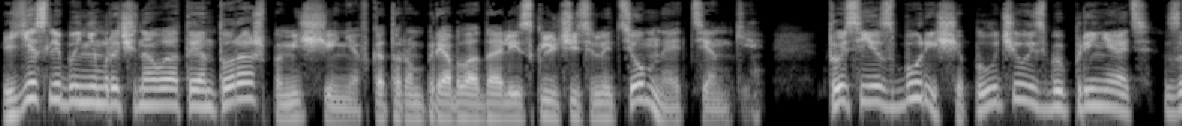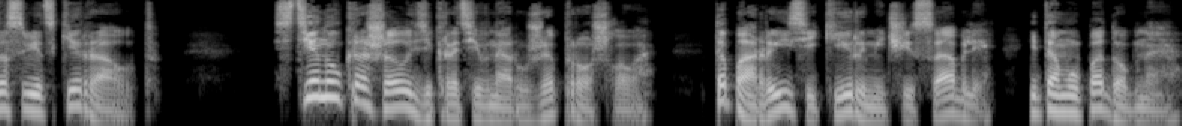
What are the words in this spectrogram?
Если бы не мрачноватый антураж помещения, в котором преобладали исключительно темные оттенки, то сие сборище получилось бы принять за светский раут. Стены украшало декоративное оружие прошлого. Топоры, секиры, мечи, сабли и тому подобное.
